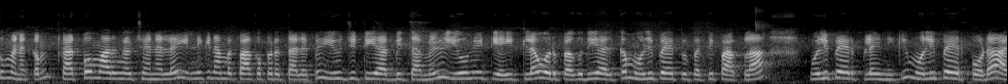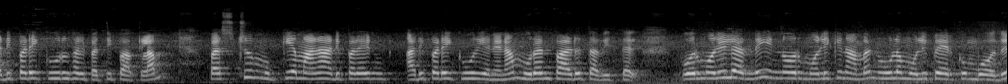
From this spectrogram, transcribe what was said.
அனைவருக்கும் வணக்கம். கற்போம் மாறுங்கள் சேனலில் இன்றைக்கி நம்ம பார்க்க போகிற தலைப்பு யூஜிடிஆர்பி தமிழ் யூனிட் எயிட்டில் ஒரு பகுதியாக இருக்க மொழிபெயர்ப்பு பற்றி பார்க்கலாம். மொழிபெயர்ப்பில் இன்றைக்கி மொழிபெயர்ப்போட அடிப்படை கூறுகள் பற்றி பார்க்கலாம். ஃபஸ்ட்டு முக்கியமான அடிப்படை அடிப்படை கூறு என்னென்னா முரண்பாடு தவிர்த்தல். ஒரு மொழியிலிருந்து இன்னொரு மொழிக்கு நாம் நூலை மொழிபெயர்க்கும் போது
